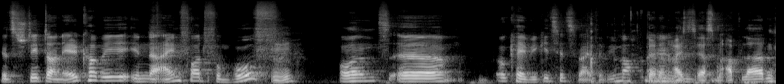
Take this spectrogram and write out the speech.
Jetzt steht da ein LKW in der Einfahrt vom Hof mhm. Und äh, okay, wie geht's jetzt weiter? Wie macht man? Ja, dann heißt es erstmal abladen.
